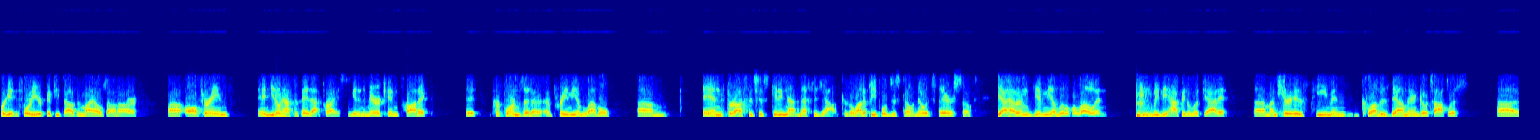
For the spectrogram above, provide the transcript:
We're getting 40 or 50,000 miles on our uh, all terrains, and you don't have to pay that price. You get an American product that performs at a, a premium level. Um, and for us, it's just getting that message out because a lot of people just don't know it's there. So, yeah, have him give me a little hello, and we'd be happy to look at it. Um, I'm sure his team and club is down there and go topless, uh,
